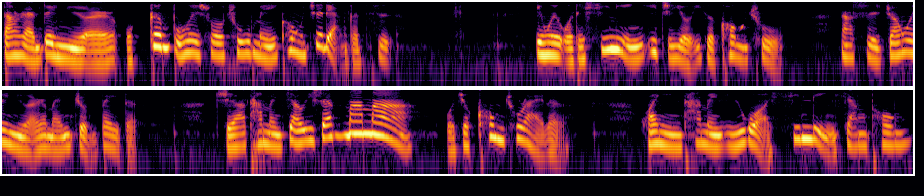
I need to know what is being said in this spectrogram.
当然，对女儿，我更不会说出没空这两个字，因为我的心灵一直有一个空处，那是专为女儿们准备的。只要她们叫一声“妈妈”，我就空出来了。欢迎他们与我心灵相通，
